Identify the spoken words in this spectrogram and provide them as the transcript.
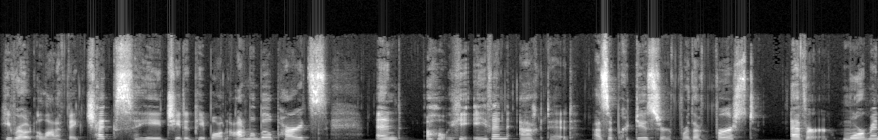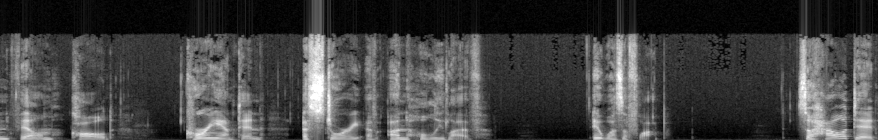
He wrote a lot of fake checks, he cheated people on automobile parts, and oh, he even acted as a producer for the first ever Mormon film called Corianton, A Story of Unholy Love it was a flop. So, how did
